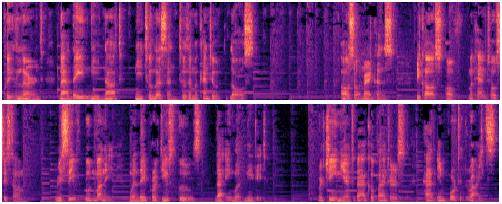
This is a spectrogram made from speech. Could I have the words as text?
quickly learned that they need not need to listen to the mercantile laws. Also, Americans, because of mercantile system, received good money when they produced goods that England needed. Virginia tobacco planters had important rights.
